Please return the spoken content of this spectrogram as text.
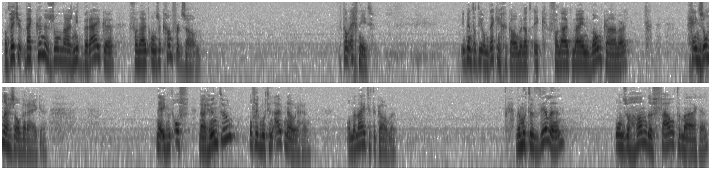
Want weet je, wij kunnen zondaars niet bereiken vanuit onze comfortzone. Kan echt niet. Ik ben tot die ontdekking gekomen dat ik vanuit mijn woonkamer geen zondaar zal bereiken. Nee, ik moet of naar hun toe, of ik moet hen uitnodigen om naar mij toe te komen. We moeten willen onze handen vuil te maken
